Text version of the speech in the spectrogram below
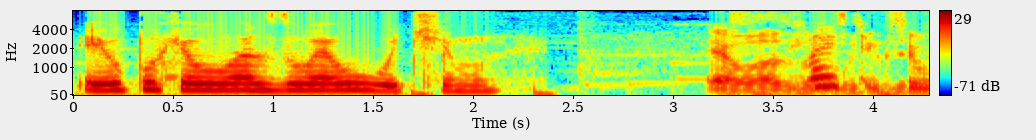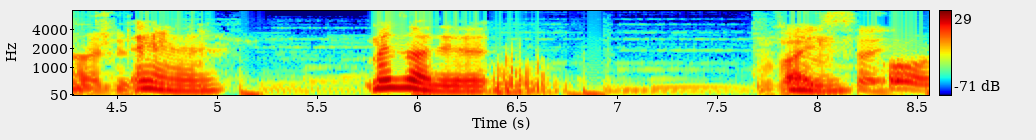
Eu, porque o azul é o último. É, o azul Mas- tem que ser o último. É. Mas olha, Vai, Hum. sai. Pô,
